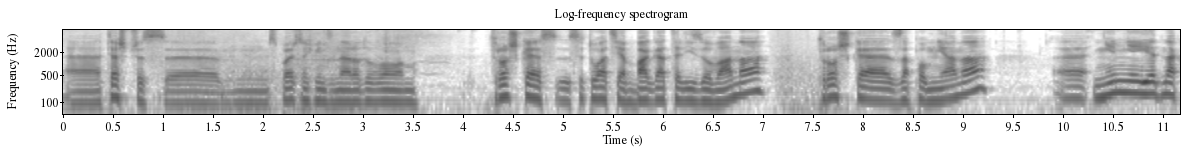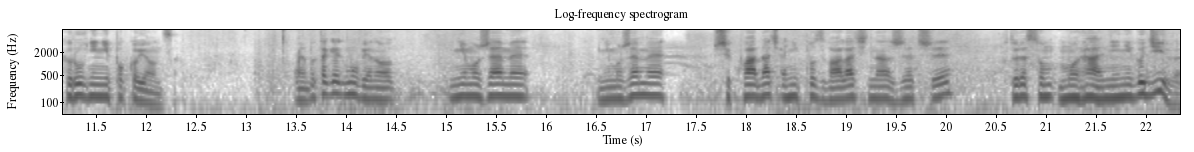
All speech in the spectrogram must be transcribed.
E, też przez społeczność międzynarodową troszkę sytuacja bagatelizowana, troszkę zapomniana, niemniej jednak równie niepokojąca. Bo tak jak mówię, no nie możemy, nie możemy przykładać ani pozwalać na rzeczy, które są moralnie niegodziwe.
